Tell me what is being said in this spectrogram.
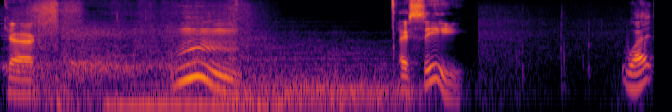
Okay. Hmm. I see. What?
